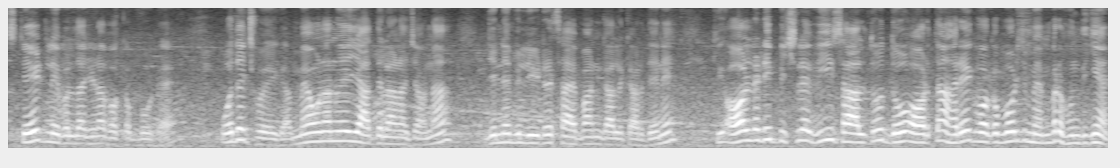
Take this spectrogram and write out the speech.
ਸਟੇਟ ਲੈਵਲ ਦਾ ਜਿਹੜਾ ਵਕਫ ਬੋਰਡ ਹੈ, ਉਹਦੇ 'ਚ ਹੋਏਗਾ। ਮੈਂ ਉਹਨਾਂ ਨੂੰ ਇਹ ਯਾਦ ਦਿਲਾਉਣਾ ਚਾਹੁੰਦਾ, ਜਿੰਨੇ ਵੀ ਲੀਡਰ ਸਾਹਿਬਾਨ ਗੱਲ ਕਰਦੇ ਨੇ, ਕਿ ਆਲਰੇਡੀ ਪਿਛਲੇ 20 ਸਾਲ ਤੋਂ ਦੋ ਔਰਤਾਂ ਹਰੇਕ ਵਕਫ ਬੋਰਡ 'ਚ ਮੈਂਬਰ ਹੁੰਦੀਆਂ।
